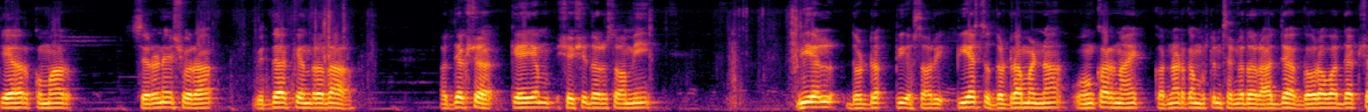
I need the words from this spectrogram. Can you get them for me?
ಕೆ ಆರ್ ಕುಮಾರ್, ಶರಣೇಶ್ವರ ವಿದ್ಯಾಕೇಂದ್ರದ ಅಧ್ಯಕ್ಷ K M Shashidhara Swami P L Dodda, P, sorry P S Doddaramanna, Omkara Naik, Karnataka Muslim ಸಂಘದ ರಾಜ್ಯ ಗೌರವಾಧ್ಯಕ್ಷ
